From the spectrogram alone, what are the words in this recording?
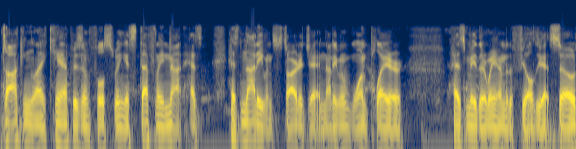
talking like camp is in full swing. It's definitely not has has not even started yet, and not even one player has made their way onto the field yet. So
